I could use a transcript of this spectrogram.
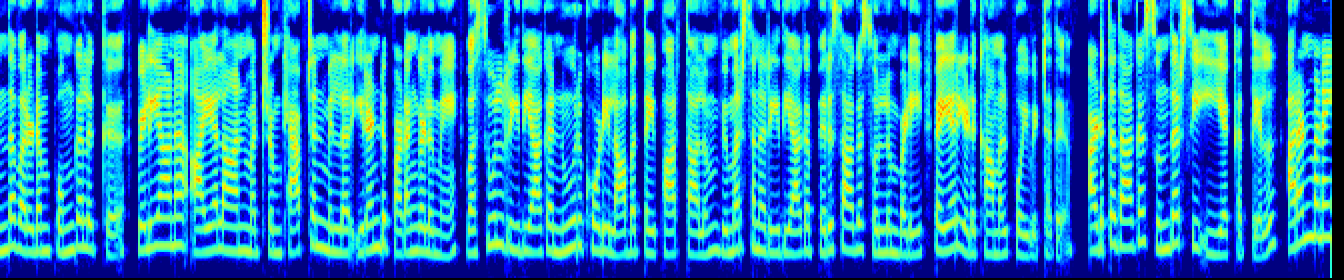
இந்த வருடம் பொங்கலுக்கு வெளியான அயலான் மற்றும் கேப்டன் மில்லர் இரண்டு படங்களுமே வசூல் ரீதியாக நூறு கோடி லாபத்தை பார்த்தாலும் விமர்சன ரீதியாக பெருசாக சொல்லும்படி பெயர் எடுக்காமல் போய்விட்டது. அடுத்ததாக சுந்தர் சி இயக்கத்தில் அரண்மனை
